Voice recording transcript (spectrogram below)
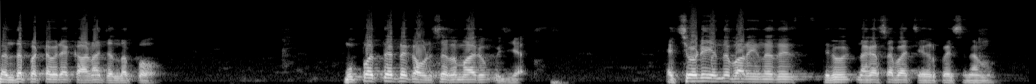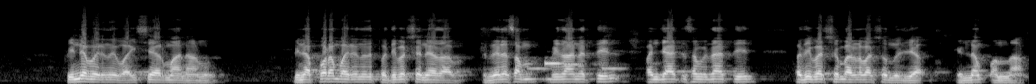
ബന്ധപ്പെട്ടവരെ കാണാൻ ചെന്നപ്പോൾ മുപ്പത്തെട്ട് കൗൺസിലർമാരും ഇല്ല. എച്ച് ഒ ഡി എന്ന് പറയുന്നത് തിരൂർ നഗരസഭ ചെയർപേഴ്സണാണ്. പിന്നെ വരുന്നത് വൈസ് ചെയർമാനാണ്. പിന്നെ അപ്പുറം വരുന്നത് പ്രതിപക്ഷ നേതാവ്. ത്രിതല സംവിധാനത്തിൽ പഞ്ചായത്ത് സംവിധാനത്തിൽ പ്രതിപക്ഷം ഭരണപക്ഷമൊന്നുമില്ല. എല്ലാം ഒന്നാണ്.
